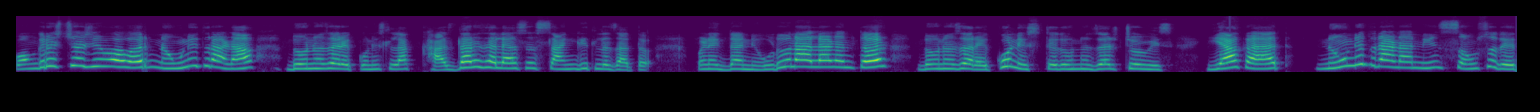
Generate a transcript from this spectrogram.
काँग्रेसच्या जीवावर नवनीत राणा दोन हजार एकोणीसला खासदार झाल्या असं सांगितलं जातं. पण एकदा निवडून आल्यानंतर दोन हजार एकोणीस ते दोन हजार चोवीस या काळात नवनीत राणांनी संसदेत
